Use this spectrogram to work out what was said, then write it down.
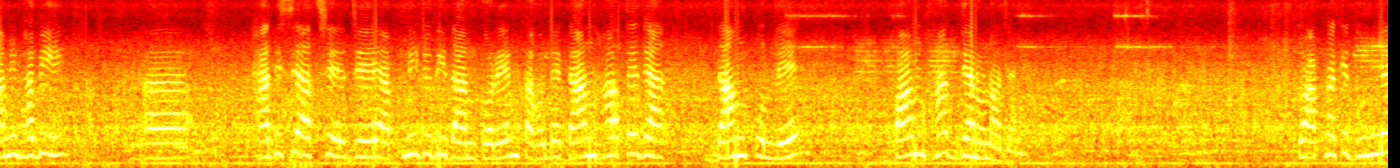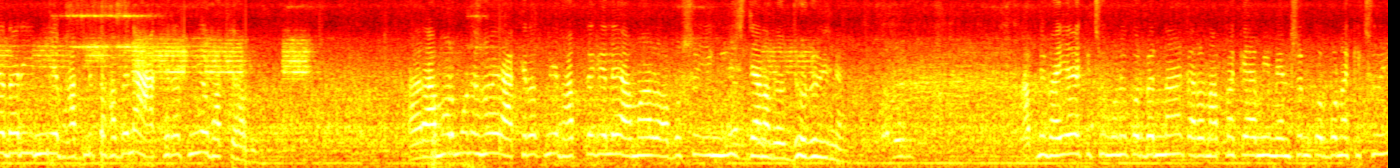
আমি ভাবি হাদিসে আছে যে আপনি যদি দান করেন, তাহলে ডান হাতে দান করলে বাম হাত যেন না জানে। তো আপনাকে দুনিয়াদারি নিয়ে ভাবলে তো হবে না, আখেরাত নিয়েও ভাবতে হবে। আর আমার মনে হয় আখেরাত নিয়ে ভাবতে গেলে আমার অবশ্যই ইংলিশ জানা জরুরি না। আপনি ভাইয়া কিছু মনে করবেন না, কারণ আপনাকে আমি মেনশন করব না কিছুই।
